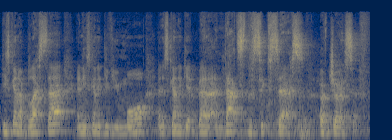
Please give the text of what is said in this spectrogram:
He's going to bless that and He's going to give you more and it's going to get better. And that's the success of Joseph.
